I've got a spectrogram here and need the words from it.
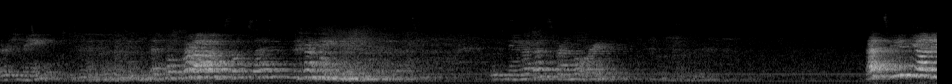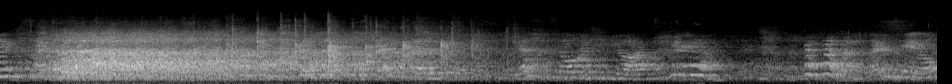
There's me. And I'm so excited. There's me and my best friend, Lori. That's me in the audience. yes, it's all my TBR. Here I am. There's Gayle.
